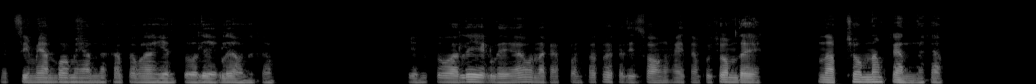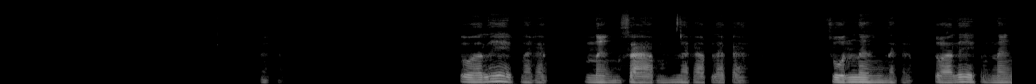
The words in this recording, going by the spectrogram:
จักสิแมนบ่แมนนะครับ แต่ว่าเห็นตัวเลขแล้วนะครับ เห็นตัวเลขแล้วนะครับฝนพาดว่าก็สิส่องให้ท่านผู้ชมได้รับชมนํกันนะครับนะครับตัวเลขนะครับหนึ่งสามนะครับแล้วก็ศูนย์หนึ่งนะครับ ตัวเลขหนึ่ง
